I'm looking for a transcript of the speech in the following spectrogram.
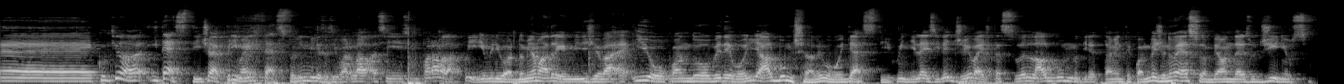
eh, continuano i testi, cioè prima il testo, l'inglese si, parlava, si, si imparava da qui. Io mi ricordo mia madre che mi diceva, eh, io quando vedevo gli album ce l'avevo con i testi, quindi lei si leggeva il testo dell'album direttamente qua. Invece noi adesso dobbiamo andare su Genius.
